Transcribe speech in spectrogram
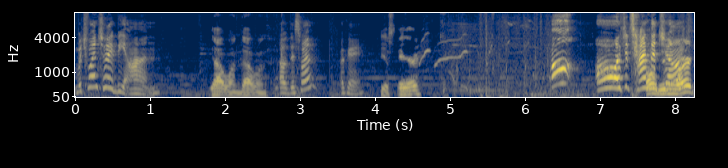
Which one should I be on? That one, that one. Oh, this one? Okay. Yeah, stay there. Oh! Oh, I have to time oh, the jump? work?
